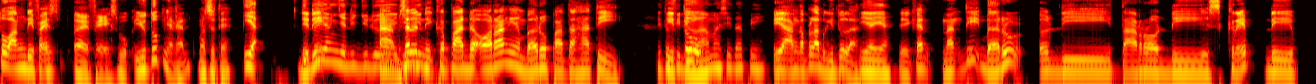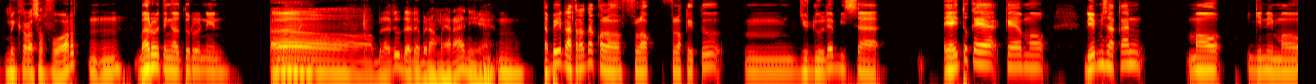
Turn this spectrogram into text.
dituang di face, eh, Facebook, YouTube-nya kan maksudnya? Iya. Jadi itu yang jadi judulnya. ah, misalnya jadi- nih kepada orang yang baru patah hati. itu, itu- video lama sih tapi. Ya anggaplah begitulah. Iya ya. Ya kan nanti baru eh, ditaruh di script di Microsoft Word. Baru tinggal turunin. Oh, berarti udah ada benang merahnya ya. Mm-mm. Tapi rata-rata kalau vlog vlog itu mm, judulnya bisa ya itu kayak kayak mau dia misalkan mau gini mau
